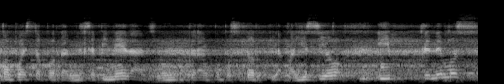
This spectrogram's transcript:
compuesto por Daniel Cepineda, un gran compositor que falleció, y tenemos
